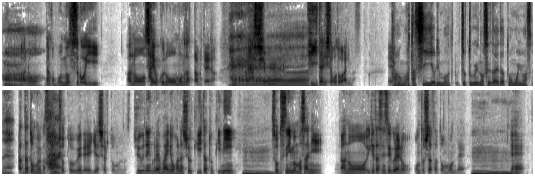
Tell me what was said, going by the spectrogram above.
あの、なんかものすごい、あの、左翼の大物だったみたいな話を聞いたりしたことがあります。多分私よりもちょっと上の世代だと思いますね。あだと思います、はいはいちょっと上でいらっしゃると思います。10年ぐらい前にお話を聞いたときに、うん。そうですね、今まさに、あの、池田先生ぐらいの御年だったと思うんで、うん。ええ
